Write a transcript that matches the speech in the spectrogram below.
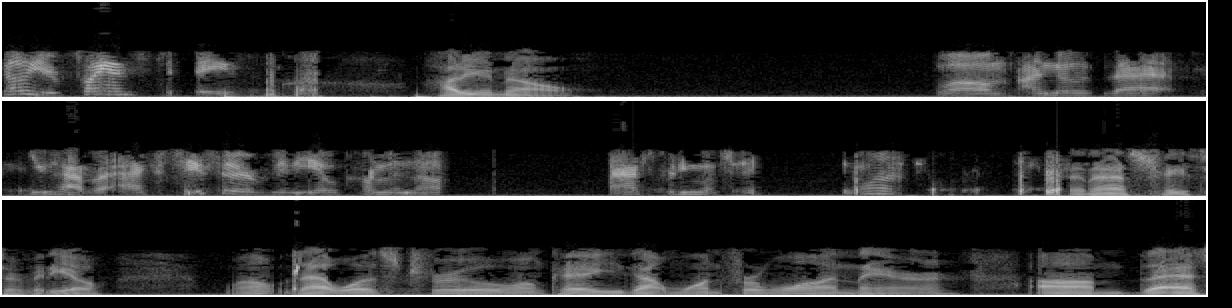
know your plans, Chase. How do you know? Well, I know that you have an Ask Chaser video coming up. That's pretty much it. An Ask Chaser video. Well, that was true. Okay, you got one for one there. Um, the Ask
